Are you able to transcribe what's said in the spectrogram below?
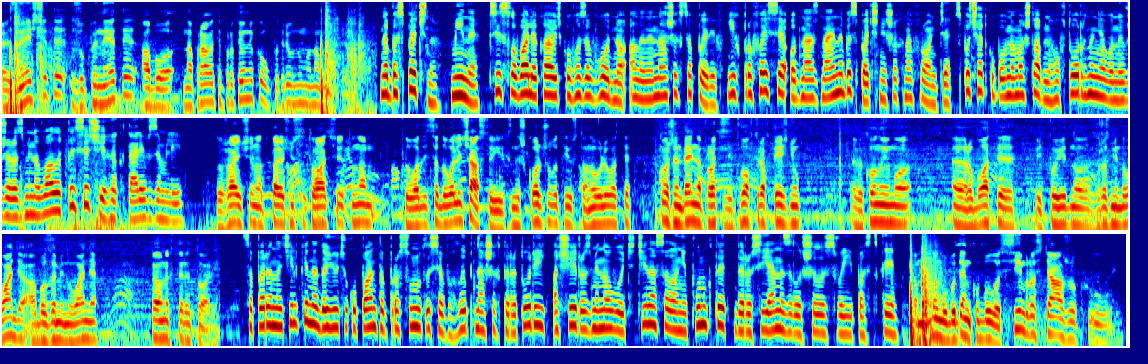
знищити, зупинити або направити противника у потрібному нам напрямку. Небезпечно, міни. Ці слова лякають кого завгодно, але не наших саперів. Їх професія одна з найнебезпечніших на фронті. З початку повномасштабного вторгнення вони вже розмінували тисячі гектарів землі. Зважаючи на теперішню ситуацію, то нам доводиться доволі часто їх знешкоджувати і встановлювати. Кожен день на протязі двох-трьох тижнів е, виконуємо е, роботи відповідно з розмінування або замінування певних територій. Сапери не тільки не дають окупантам просунутися вглиб наших територій, а ще й розміновують ті населені пункти, де росіяни залишили свої пастки. Там в одному будинку було сім розтяжок,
